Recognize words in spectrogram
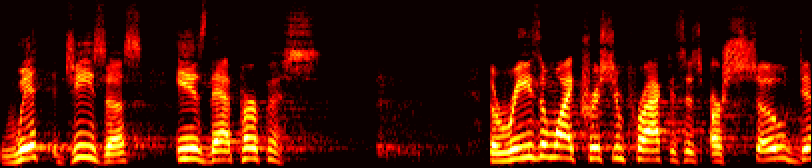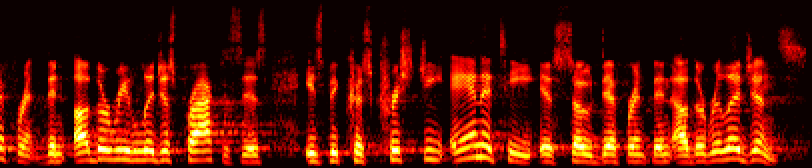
With Jesus is that purpose. The reason why Christian practices are so different than other religious practices is because Christianity is so different than other religions.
